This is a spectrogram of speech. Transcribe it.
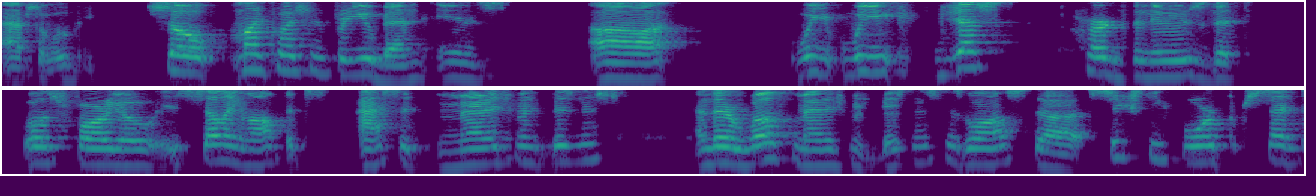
Absolutely. So my question for you, Ben, is uh, we we just heard the news that Wells Fargo is selling off its asset management business, and their wealth management business has lost uh, 64%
